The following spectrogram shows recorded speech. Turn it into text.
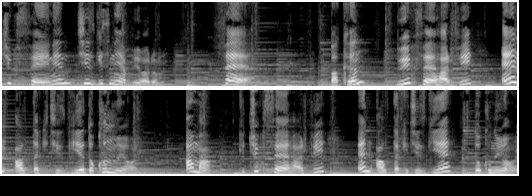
küçük F'nin çizgisini yapıyorum. F. Bakın büyük F harfi en alttaki çizgiye dokunmuyor. Ama küçük F harfi en alttaki çizgiye dokunuyor.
